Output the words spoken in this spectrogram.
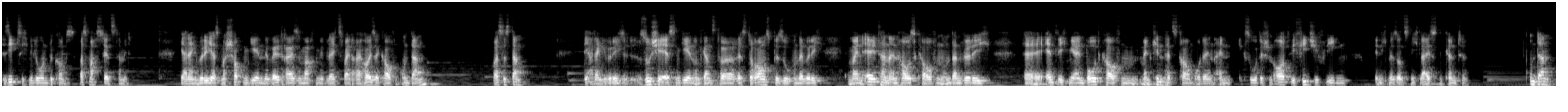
70 äh, Millionen bekommst? Was machst du jetzt damit? Ja, dann würde ich erstmal shoppen gehen, eine Weltreise machen, mir vielleicht zwei, drei Häuser kaufen. Und dann? Was ist dann? Ja, dann würde ich Sushi essen gehen und ganz teure Restaurants besuchen. Da würde ich meinen Eltern ein Haus kaufen und dann würde ich äh, endlich mir ein Boot kaufen, mein Kindheitstraum oder in einen exotischen Ort wie Fiji fliegen, den ich mir sonst nicht leisten könnte. Und dann?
